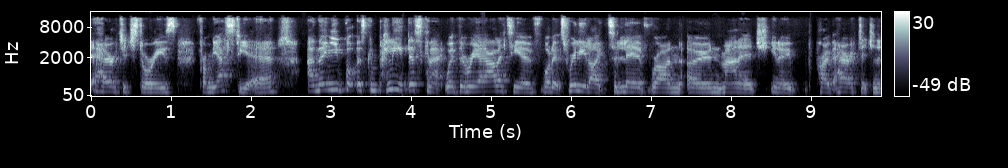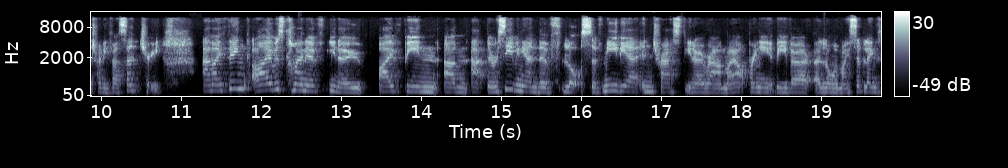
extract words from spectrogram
heritage stories from yesteryear, and then you've got this complete disconnect with the reality of what it's really like to live, run, own, manage, you know, private heritage in the 21st century. And I think I was kind of, you know, I've been um, at the receiving end of lots of media interest, you know, around my upbringing at Belvoir, along with my siblings.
